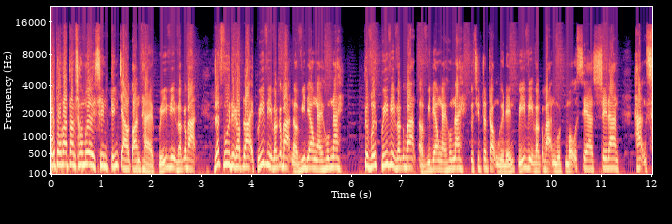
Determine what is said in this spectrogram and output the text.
Ô tô 360 xin kính chào toàn thể quý vị và các bạn. Rất vui được gặp lại quý vị và các bạn ở video ngày hôm nay. Thưa với quý vị và các bạn, ở video ngày hôm nay tôi xin trân trọng gửi đến quý vị và các bạn một mẫu xe sedan hạng C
